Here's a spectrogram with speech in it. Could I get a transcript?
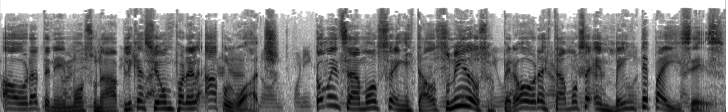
Ahora tenemos una aplicación para el Apple Watch. Comenzamos en Estados Unidos, pero ahora estamos en 20 países.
